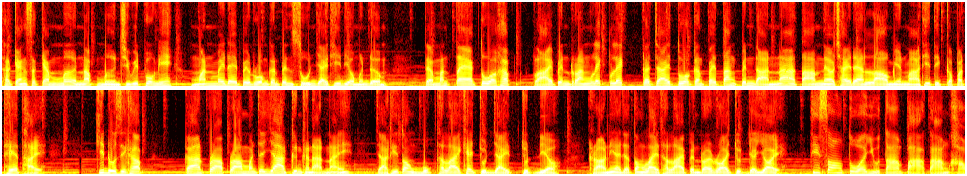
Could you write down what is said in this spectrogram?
ถ้าแก๊งสแกมเมอร์นับหมื่นชีวิตพวกนี้ มันไม่ได้ไปรวมกันเป็นศูนย์ใหญ่ที่เดียวเหมือนเดิม แต่มันแตกตัวครับ กลายเป็นรังเล็กๆ กระจายตัวกันไปตั้งเป็นด่านหน้าตามแนวชายแดนลาวเมียนมาที่ติดกับประเทศไทย คิดดูสิครับ การปราบปรามมันจะยากขึ้นขนาดไหน จากที่ต้องบุกทลายแค่จุดใหญ่จุดเดียว คราวนี้อาจจะต้องไล่ทลายเป็นร้อยๆ จุดย่อยๆ ที่ซ่องตัวอยู่ตามป่าตามเขา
